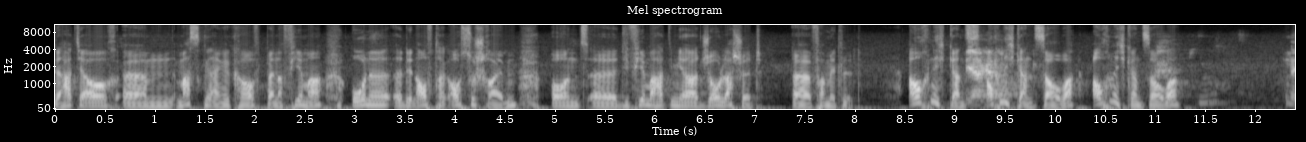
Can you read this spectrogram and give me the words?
der hat ja auch ähm, Masken eingekauft bei einer Firma, ohne äh, den Auftrag auszuschreiben. Und äh, die Firma hat ihm ja Joe Laschet äh, vermittelt. Auch nicht ganz, ja, genau. auch nicht ganz sauber, auch nicht ganz sauber. Nee,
